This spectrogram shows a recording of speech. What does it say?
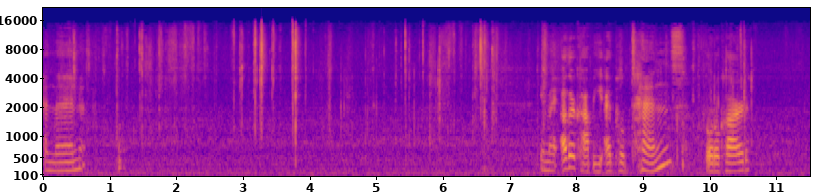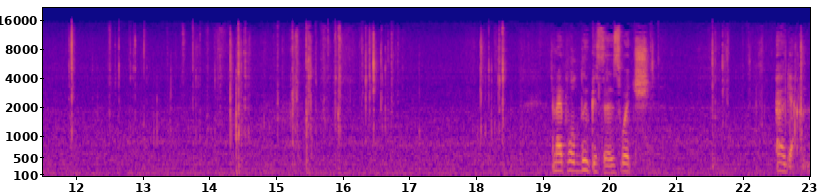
And then in my other copy, I pulled 10s little card. And I pulled Lucas's, which, again,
